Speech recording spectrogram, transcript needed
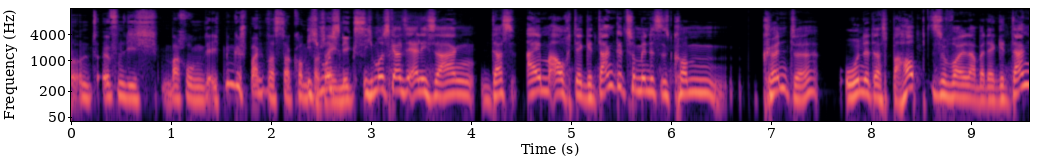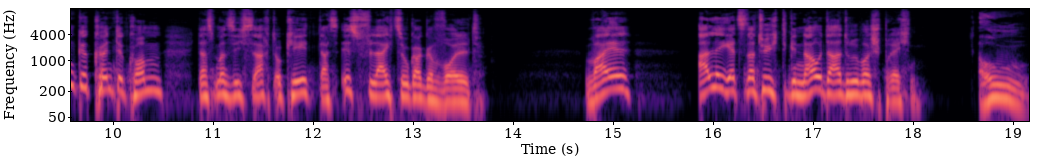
und, Öffentlichmachung. Ich bin gespannt, was da kommt. ich muss, Wahrscheinlich nichts. ich muss ganz ehrlich sagen, dass einem auch der Gedanke zumindest kommen könnte, ohne das behaupten zu wollen, aber der Gedanke könnte kommen, dass man sich sagt, okay, das ist vielleicht sogar gewollt. Weil alle jetzt natürlich genau darüber sprechen. Oh.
